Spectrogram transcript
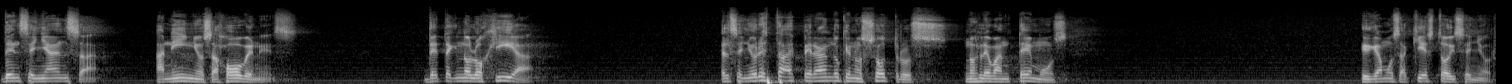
de enseñanza a niños, a jóvenes, de tecnología, el Señor está esperando que nosotros nos levantemos y digamos, aquí estoy, Señor.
